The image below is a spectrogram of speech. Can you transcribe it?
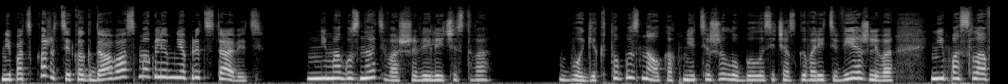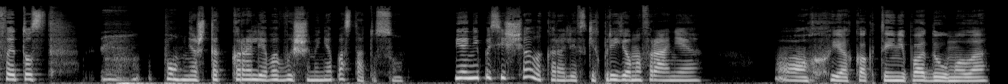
Не подскажете, когда вас могли мне представить?» «Не могу знать, ваше величество». «Боги, кто бы знал, как мне тяжело было сейчас говорить вежливо, не послав эту... Помня, что королева выше меня по статусу». Я не посещала королевских приемов ранее». «Ох, я как-то и не подумала».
